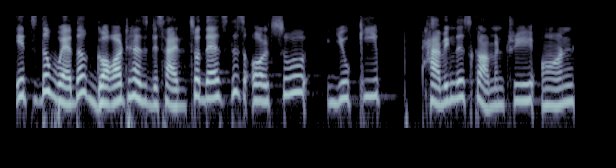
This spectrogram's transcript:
It's the weather god has decided. So there's this also you keep having this commentary on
